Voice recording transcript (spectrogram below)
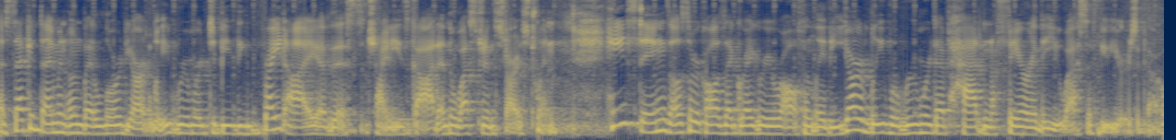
a second diamond owned by Lord Yardley, rumored to be the right eye of this Chinese god and the Western Star's twin. Hastings also recalls that Gregory Rolfe and Lady Yardley were rumored to have had an affair in the U.S. a few years ago.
